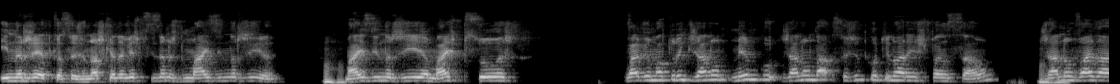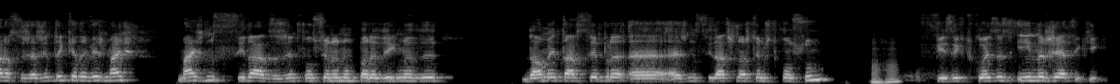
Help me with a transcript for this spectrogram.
energético, ou seja, nós cada vez precisamos de mais energia. Uhum. Mais energia, mais pessoas. Vai haver uma altura em que já não, mesmo já não dá, se a gente continuar em expansão, uhum. já não vai dar, ou seja, a gente tem cada vez mais, mais necessidades. A gente funciona num paradigma de, de aumentar sempre a, as necessidades que nós temos de consumo uhum. físico de coisas e energético. E,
